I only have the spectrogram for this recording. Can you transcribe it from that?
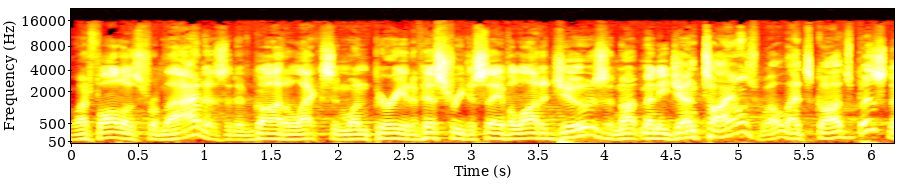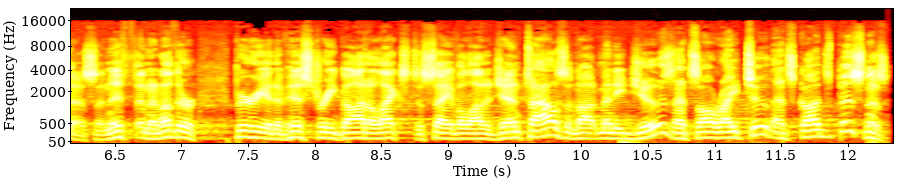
And what follows from that is that if God elects in one period of history to save a lot of Jews and not many Gentiles, well, that's God's business. And if in another period of history God elects to save a lot of Gentiles and not many Jews, that's all right too. That's God's business.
